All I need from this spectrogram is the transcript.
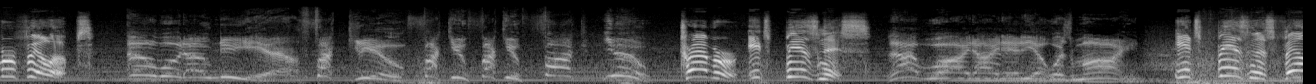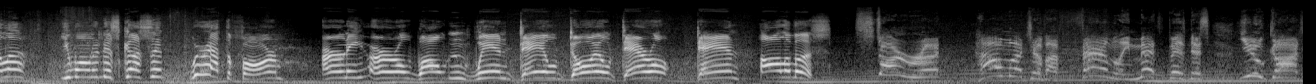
Trevor Phillips! Elwood O'Neill! Fuck you! Fuck you! Fuck you! Fuck you! Trevor, it's business! That wide-eyed idiot was mine! It's business, fella! You want to discuss it? We're at the farm. Ernie, Earl, Walton, Wynn, Dale, Doyle, Daryl, Dan, all of us. Start rut! How much of a family meth business you got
